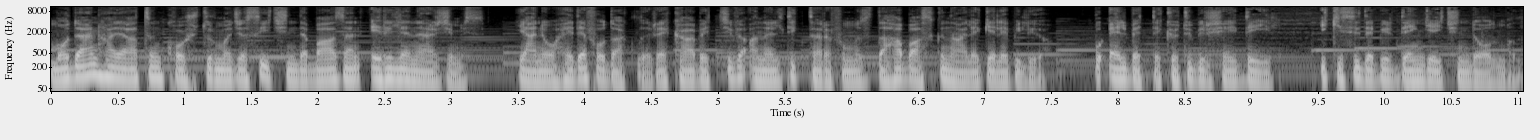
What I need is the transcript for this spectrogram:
Modern hayatın koşturmacası içinde bazen eril enerjimiz, yani o hedef odaklı, rekabetçi ve analitik tarafımız daha baskın hale gelebiliyor. Bu elbette kötü bir şey değil. İkisi de bir denge içinde olmalı.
